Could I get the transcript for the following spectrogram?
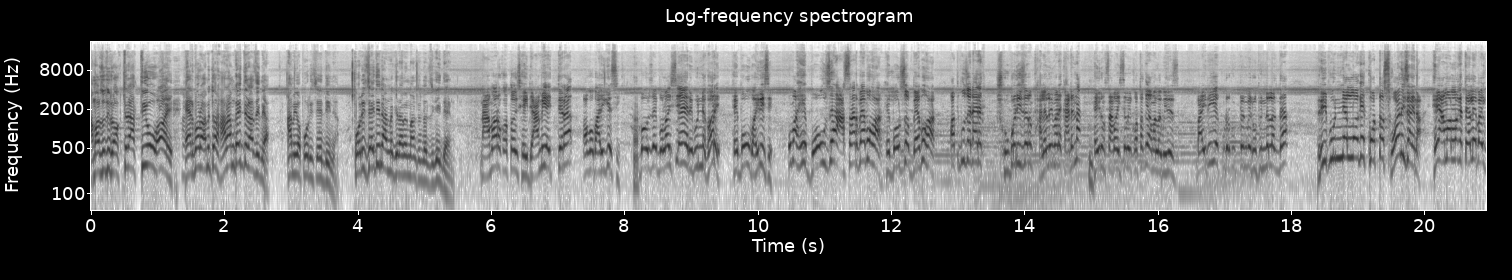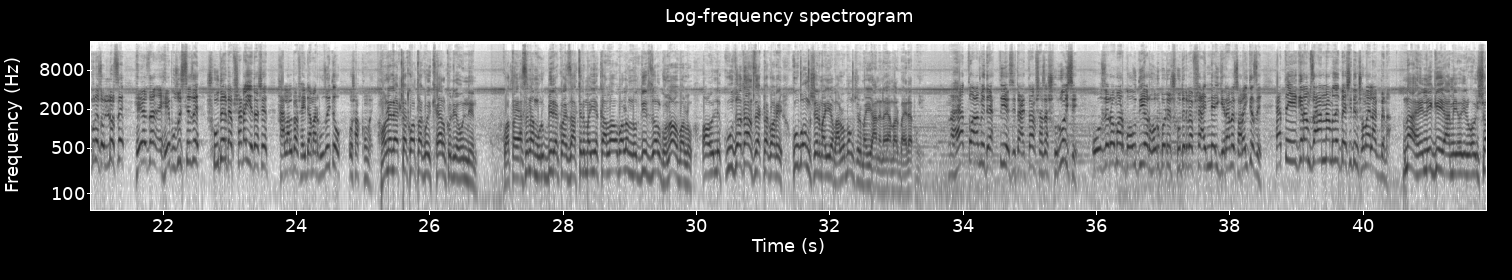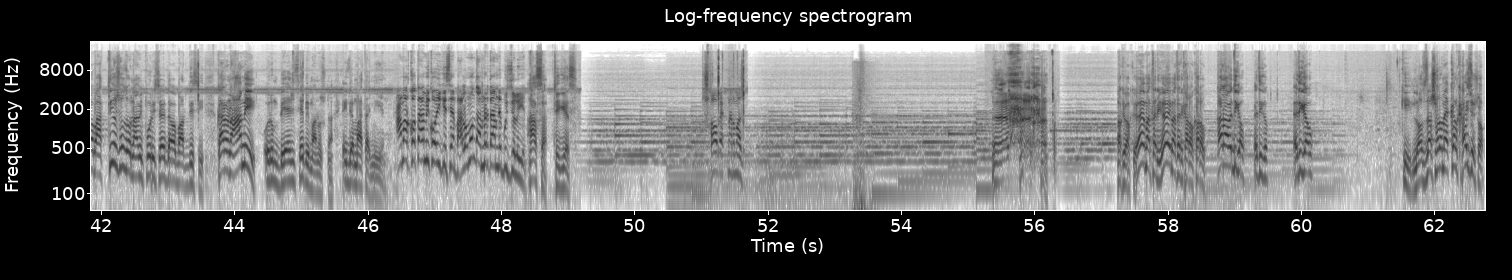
আমার যদি রক্তের আত্মীয় হয় এরপর আমি তো আর হারাম খাইতে রাজি না। আমি অপরিচয় দিই না। পরিচয় দিন আমি গ্রামের মানুষের জিগেই দেন। না আমারও কথা হইছে এইটা। আমি এত্তেরা অগো বাড়ি গেছি। বউ যে বলাইছে এ রিবুন্নে ঘরে হে বউ বাইরেছে। ওমা হে বউ যে আসার ব্যবহার হে বউর যে ব্যবহার অত বুঝে ডাইরেক্ট যেন লই কাটে না কথা আমার লাগবে বাইরে গিয়ে লাগদা লগে যায় না। হে আমার লগে তেলে বাইগুনে চলছে হে হে বুঝিছে যে সুদের ব্যবসাটাই এদেশে হালাল ব্যবসা, এটা আমার বুঝাইতো ও সক্ষম হয়। হনেন, একটা কথা কই, খেয়াল করি হনেন। কথায় আছে না, মুরব্বীরা কয়, জাতের মাইয়া কালাও ভালো, নদীর জল ঘোলাও ভালো। হইলে কুজাত একটা করে, কুবংশের মাইয়া, ভালো বংশের মাইয়া আনে না আমার বাইরা কই। না হ্যাঁ তো আমি দেখতেই আছি তাই তার সাজা শুরু হয়েছে। ও যেরকম আমার বৌদি আর হরবরের সুদের ব্যবসা আইন এই গ্রামে ছড়াইতেছে হ্যাঁ তো এই গ্রাম জানার না আমাদের বেশি দিন সময় লাগবে না। না হেলে গিয়ে আমি ওই ওই সব আত্মীয় স্বজন আমি পরিচয় দেওয়া বাদ দিছি। কারণ আমি ওরকম বেআইনসেবি মানুষ না এইটা মাথায় নিয়ে। আমার কথা আমি কই গেছি ভালো মন্দ আমরা তো আপনি বুঝতে লইয়েন। আচ্ছা ঠিক আছে। সব একনার মাঝে ওকে ওকে এই মাতারি এই মাতারি খারাও খারাও খারাও এদিকে এদিকে এদিকে কি লজ্জা সরম একাল খাইছো সব?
